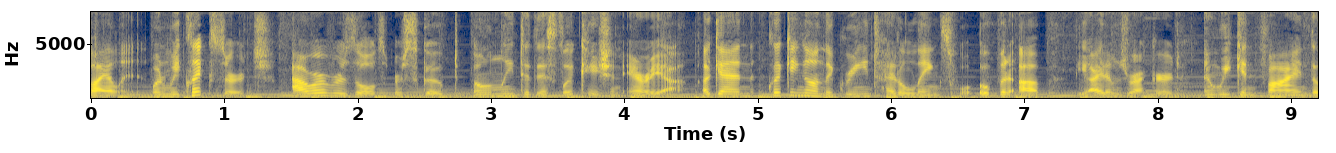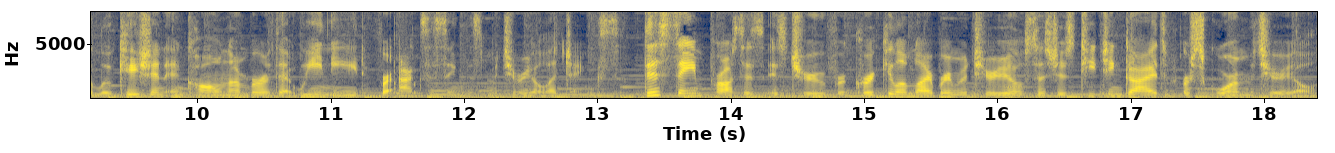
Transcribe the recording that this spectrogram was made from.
violin. When we click search, our results are scoped only to this location area. Again, clicking on the green title links will open up the item's record and we can find the location and call number that we need for accessing this material at Jenks. This same process is true for curriculum library material such as teaching guides or score material.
